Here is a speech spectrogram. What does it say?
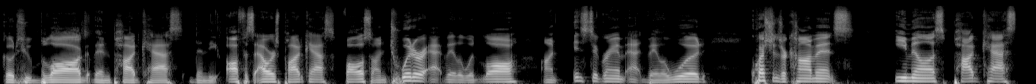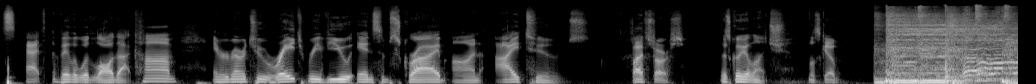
Go to blog, then podcast, then the Office Hours podcast. Follow us on Twitter at Velawood Law, on Instagram at Vela Wood. questions or comments, email us podcasts at velawoodlaw.com. And remember to rate, review, and subscribe on iTunes. Five stars. Let's go get lunch. Let's go. Oh,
